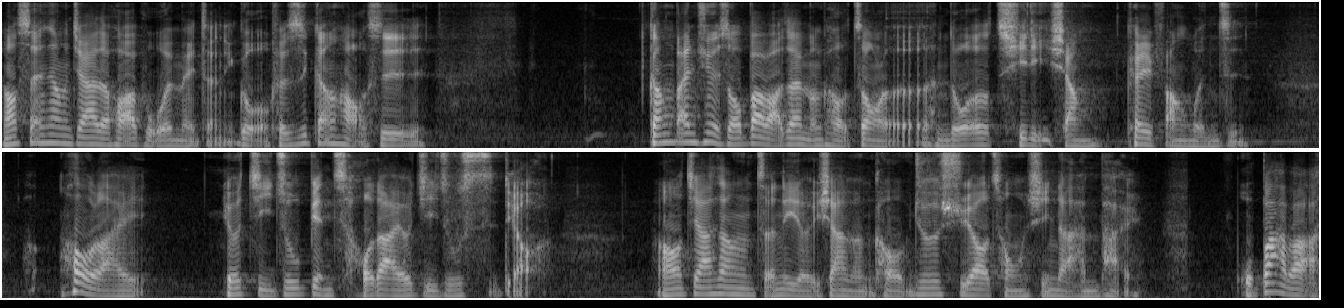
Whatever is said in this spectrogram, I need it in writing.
然后山上家的花圃我也没整理过，可是刚好是。刚搬去的时候，爸爸在门口种了很多七里香，可以防蚊子。后来有几株变超大，有几株死掉了。然后加上整理了一下门口，就是需要重新的安排。我爸爸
